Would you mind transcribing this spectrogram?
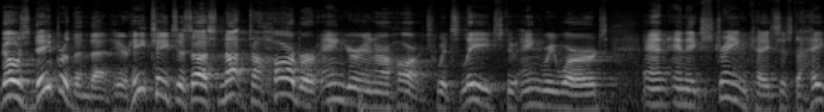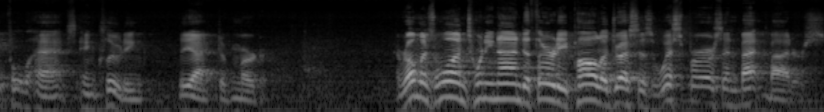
goes deeper than that here. He teaches us not to harbor anger in our hearts, which leads to angry words and, in extreme cases, to hateful acts, including the act of murder. In Romans 1 29 to 30, Paul addresses whisperers and backbiters.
